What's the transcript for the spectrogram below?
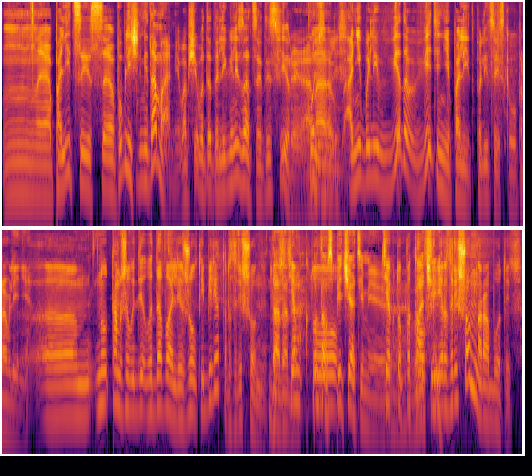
э, полиции с публичными домами? Вообще вот эта легализация этой сферы, она, они были в, ведо, в ведении полит, полицейского управления? Эм, ну, там же выдавали желтый билет разрешенный. Да, да, тем. Кто, ну, там с печатями Те, кто пытался врачей. неразрешенно работать,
